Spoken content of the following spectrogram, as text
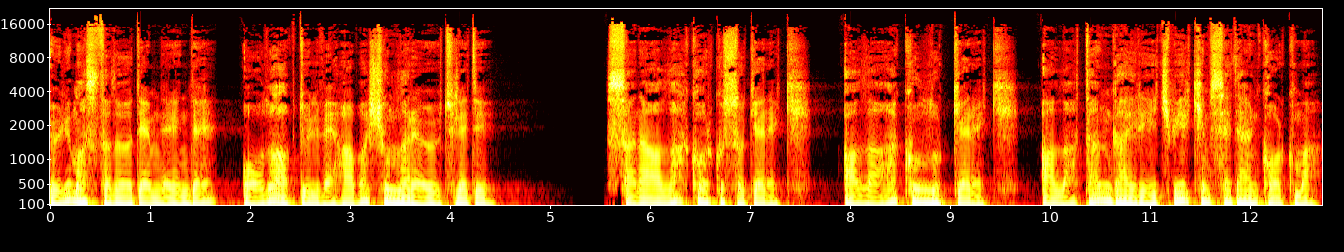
ölüm hastalığı demlerinde oğlu Abdülvehhab'a şunları öğütledi. Sana Allah korkusu gerek. Allah'a kulluk gerek. Allah'tan gayri hiçbir kimseden korkma.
